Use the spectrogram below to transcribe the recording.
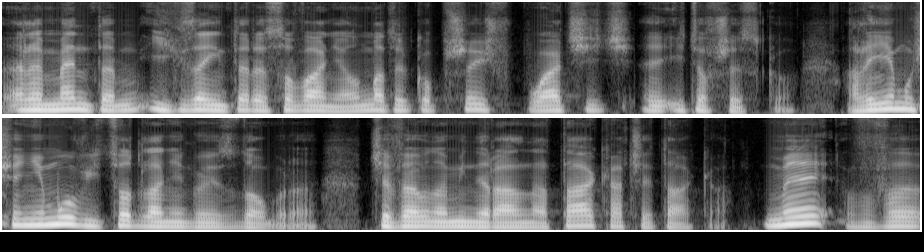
elementem ich zainteresowania. On ma tylko przyjść, wpłacić e, i to wszystko. Ale jemu się nie mówi, co dla niego jest dobre. Czy wełna mineralna taka, czy taka. My w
